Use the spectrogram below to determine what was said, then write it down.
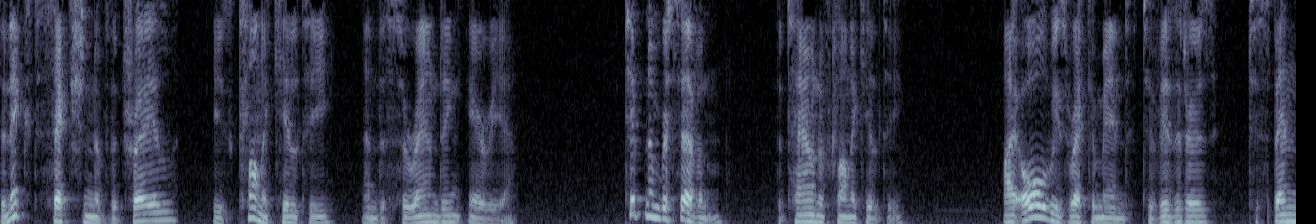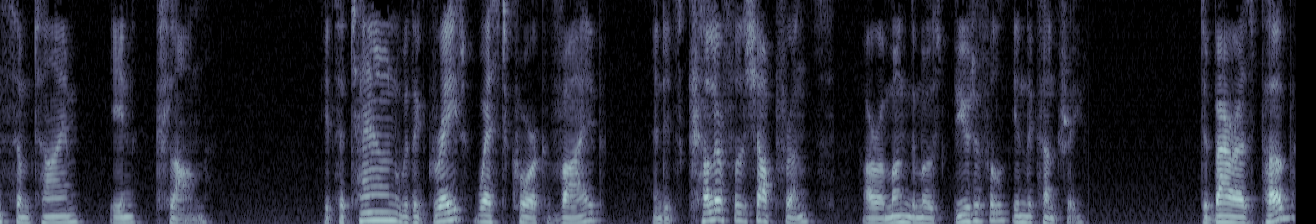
The next section of the trail is Clonakilty and the surrounding area. Tip number seven the town of Clonakilty. I always recommend to visitors to spend some time in Clon. It's a town with a great West Cork vibe, and its colourful shop fronts are among the most beautiful in the country. DeBarra's Pub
